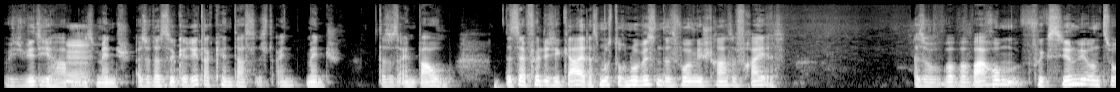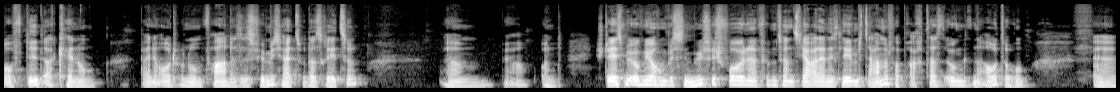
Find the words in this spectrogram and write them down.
wie wir die haben Hm. als Mensch. Also, dass das Gerät erkennt, das ist ein Mensch, das ist ein Baum. Das ist ja völlig egal. Das muss doch nur wissen, dass vor ihm die Straße frei ist. Also, wa- wa- warum fixieren wir uns so auf Bilderkennung bei einem autonomen Fahren? Das ist für mich halt so das Rätsel. Ähm, ja, und ich stelle es mir irgendwie auch ein bisschen müßig vor, wenn du dann 25 Jahre deines Lebens damit verbracht hast, irgendein Auto äh,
